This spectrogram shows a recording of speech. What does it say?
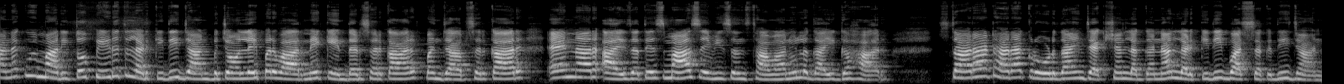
ਭਿਆਨਕ ਬਿਮਾਰੀ ਤੋਂ ਪੀੜਤ ਲੜਕੀ ਦੀ ਜਾਨ ਬਚਾਉਣ ਲਈ ਪਰਿਵਾਰ ਨੇ ਕੇਂਦਰ ਸਰਕਾਰ, ਪੰਜਾਬ ਸਰਕਾਰ, ਐਨਆਰਆਈਜ਼ ਅਤੇ ਸਮਾਜ ਸੇਵੀ ਸੰਸਥਾਵਾਂ ਨੂੰ ਲਗਾਈ ਗੁਹਾਰ। 17-18 ਕਰੋੜ ਦਾ ਇੰਜੈਕਸ਼ਨ ਲੱਗਣ ਨਾਲ ਲੜਕੀ ਦੀ ਬਚ ਸਕਦੀ ਜਾਨ।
